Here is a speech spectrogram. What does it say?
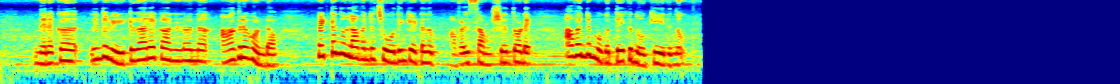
നിനക്ക് നിന്റെ വീട്ടുകാരെ കാണണമെന്ന് ആഗ്രഹമുണ്ടോ? പെട്ടെന്നുള്ള അവന്റെ ചോദ്യം കേട്ടതും അവൾ സംശയത്തോടെ അവന്റെ മുഖത്തേക്ക് നോക്കിയിരുന്നു.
